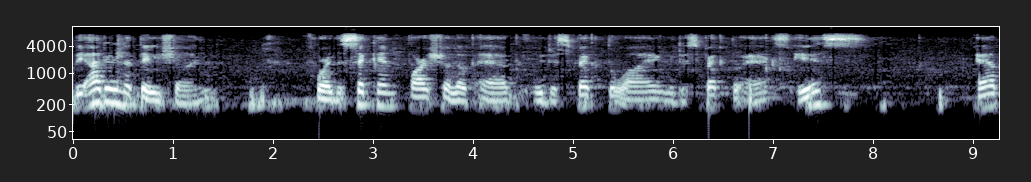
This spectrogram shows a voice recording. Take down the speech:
The other notation for the second partial of f with respect to y with respect to x is f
